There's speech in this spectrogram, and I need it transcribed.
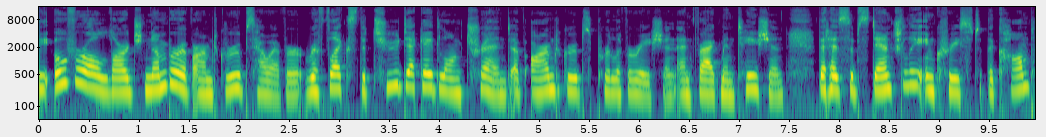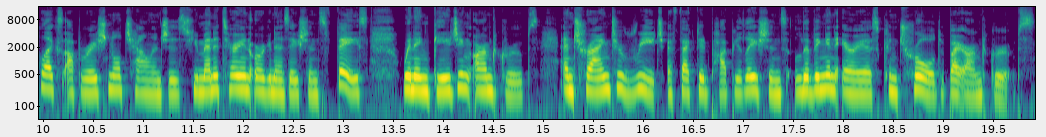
The overall large number of armed groups, however, reflects the two decade long trend of armed groups' proliferation and fragmentation that has substantially increased the complex operational challenges humanitarian organizations face when engaging armed groups and trying to reach affected populations living in areas controlled by armed groups.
